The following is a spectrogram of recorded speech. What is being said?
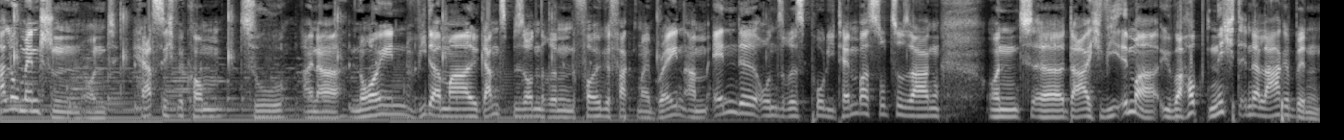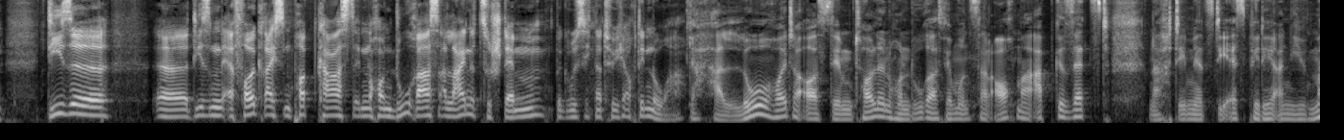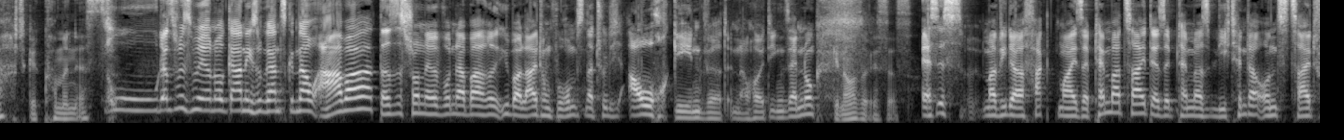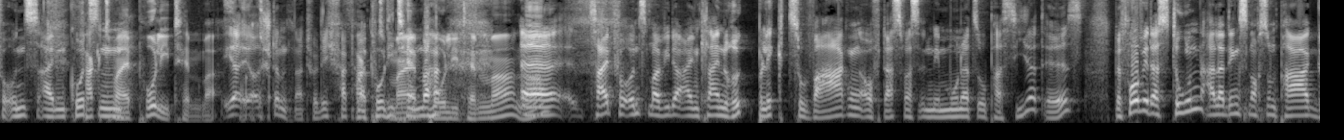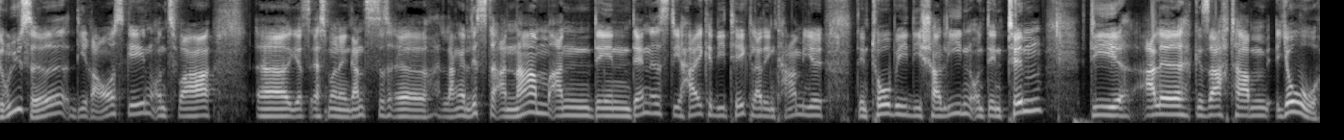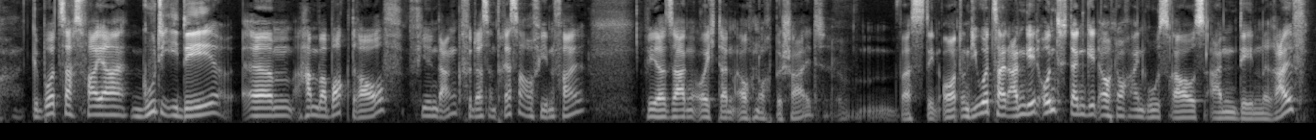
Hallo Menschen und herzlich willkommen zu einer neuen, wieder mal ganz besonderen Folge Fuck My Brain am Ende unseres Polytembers sozusagen. Und äh, da ich wie immer überhaupt nicht in der Lage bin, diese äh, diesen erfolgreichsten Podcast in Honduras alleine zu stemmen, begrüße ich natürlich auch den Noah. Ja, hallo, heute aus dem tollen Honduras. Wir haben uns dann auch mal abgesetzt, nachdem jetzt die SPD an die Macht gekommen ist. Oh, das wissen wir ja noch gar nicht so ganz genau, aber das ist schon eine wunderbare Überleitung, worum es natürlich auch gehen wird in der heutigen Sendung. Genau so ist es. Es ist mal wieder Fakt Mai September Zeit. Der September liegt hinter uns. Zeit für uns einen kurzen. Fakt mal Polytember. Ja, ja, stimmt natürlich. Fakt, Fakt mal Polytember. mal Polytember. Ne? Äh, Zeit für uns mal wieder einen kleinen Rückblick zu wagen auf das, was in dem Monat so passiert ist. Bevor wir das tun, allerdings noch so ein paar Grüße, die rausgehen. Und zwar äh, jetzt erstmal eine ganz äh, lange Liste an Namen an den Dennis, die Heike, die Thekla, den Kamil, den Tobi, die Charlene und den Tim, die alle gesagt haben, jo, Geburtstagsfeier, gute Idee, ähm, haben wir Bock drauf. Vielen Dank für das Interesse auf jeden Fall. Wir sagen euch dann auch noch Bescheid, was den Ort und die Uhrzeit angeht. Und dann geht auch noch ein Gruß raus an den Ralf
